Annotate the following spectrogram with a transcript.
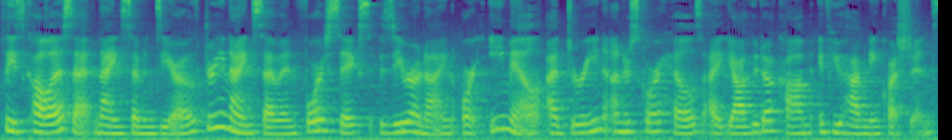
Please call us at 970-397-4609 or email at doreen underscore hills at yahoo.com if you have any questions.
